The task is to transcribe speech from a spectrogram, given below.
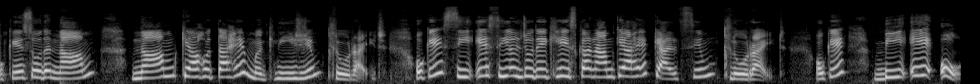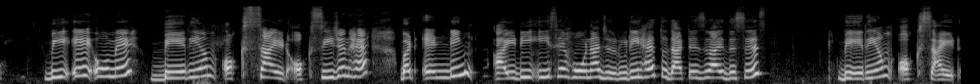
okay so the नाम नाम क्या होता है? Magnesium chloride okay C A C L जो देखिए, इसका नाम क्या है? Calcium chloride okay B A O B A O में बेरियम ऑक्साइड ऑक्सीजन है। But ending I D E से होना ज़रूरी है तो that is why this is barium oxide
